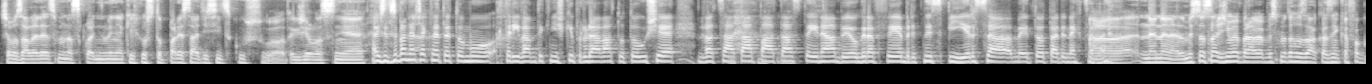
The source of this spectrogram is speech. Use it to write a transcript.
třeba za lidé jsme naskladnili nějakých 150 jako tisíc kusů, jo, takže vlastně... Takže třeba neřeknete tomu, který vám ty knížky prodává, toto už je 25. stejná biografie Britney Spears a my to tady nechceme. Uh, ne, ne, ne, my se snažíme právě, aby jsme toho zákazníka fakt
